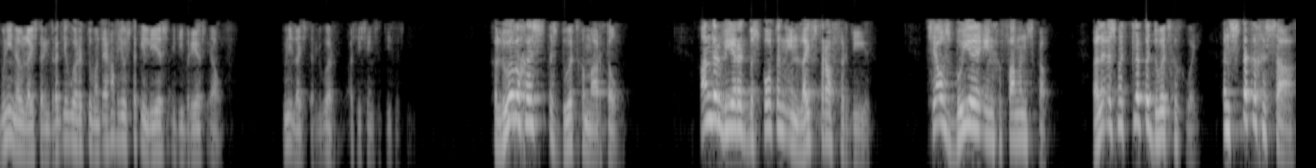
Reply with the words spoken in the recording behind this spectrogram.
moenie nou luister en druk jou ore toe want ek gaan vir jou 'n stukkie lees uit Hebreërs 11. Moenie luister nie, hoor, as jy sensitief is nie. Gelowiges is doodgemartel. Ander weer het bespotting en lyfstraf verduur selfs boeye en gevangenskap. Hulle is met klippe doodgegooi, in stukke gesaag,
